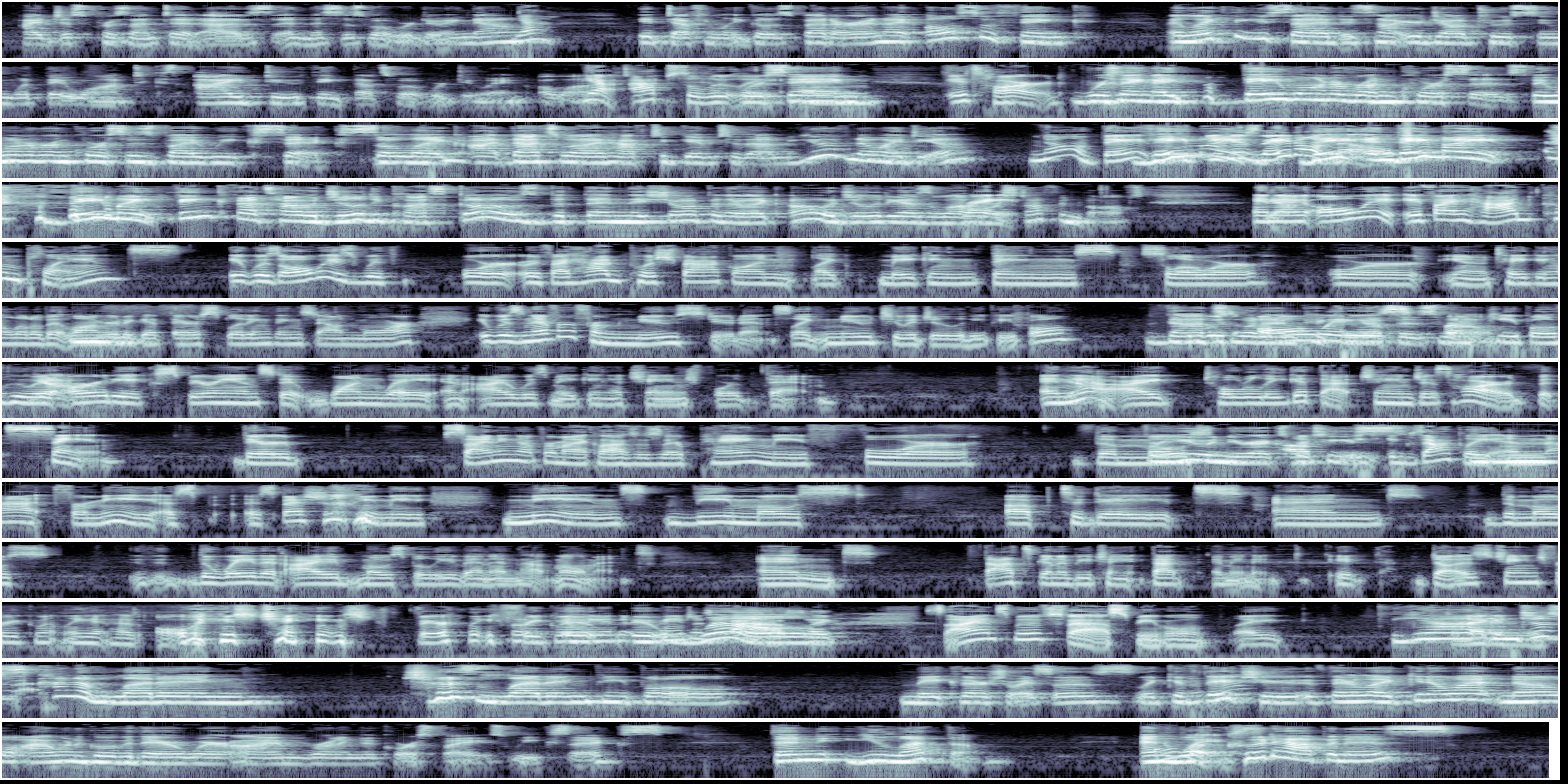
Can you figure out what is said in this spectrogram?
I just present it as and this is what we're doing now. Yeah. It definitely goes better. And I also think I like that you said it's not your job to assume what they want because I do think that's what we're doing a lot. Yeah, absolutely. We're saying and it's hard. We're saying I they want to run courses. They want to run courses by week 6. So mm-hmm. like I, that's what I have to give to them. You have no idea. No, they they might, because they don't they, know. and they might they might think that's how agility class goes, but then they show up and they're like, "Oh, agility has a lot right. more stuff involved." And yeah. I always, if I had complaints, it was always with, or if I had pushback on like making things slower or you know taking a little bit longer mm-hmm. to get there, splitting things down more. It was never from new students, like new to agility people. That's what I'm picking up as well. From people who yeah. had already experienced it one way, and I was making a change for them. And yeah. yeah, I totally get that. Change is hard, but same. They're signing up for my classes. They're paying me for the for most you and your expertise up, exactly mm-hmm. and that for me especially me means the most up to date and the most the way that i most believe in in that moment and that's going to be changed. That I mean, it it does change frequently. It has always changed fairly frequently, it, and it, it changes will. fast. Like science moves fast, people. Like yeah, and just fast. kind of letting, just letting people make their choices. Like if mm-hmm. they choose, if they're like, you know what, no, I want to go over there where I'm running a course by week six, then you let them. And always. what could happen is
